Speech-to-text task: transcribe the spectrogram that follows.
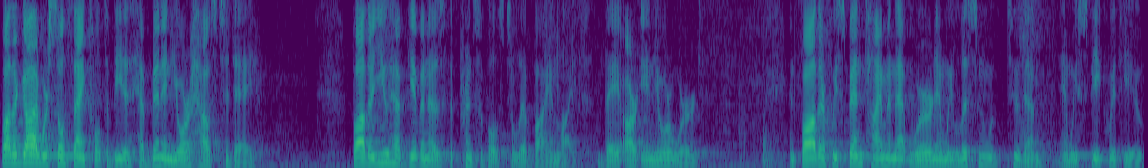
Father God, we're so thankful to be, have been in your house today. Father, you have given us the principles to live by in life. They are in your word. And Father, if we spend time in that word and we listen to them and we speak with you,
